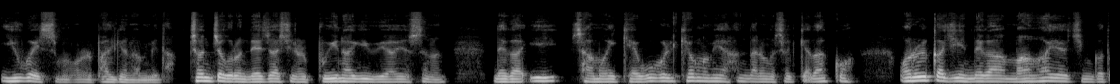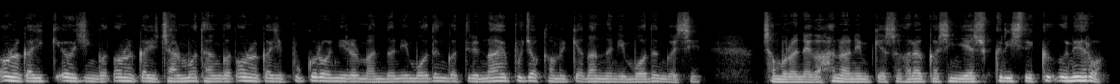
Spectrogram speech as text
이유가 있음을 오늘 발견합니다. 전적으로 내 자신을 부인하기 위하여서는 내가 이 사망의 계곡을 경험해야 한다는 것을 깨닫고 오늘까지 내가 망하여진 것, 오늘까지 깨어진 것, 오늘까지 잘못한 것, 오늘까지 부끄러운 일을 만든 이 모든 것들이 나의 부족함을 깨닫는 이 모든 것이 참으로 내가 하나님께서 허락하신 예수 그리스도의 그 은혜로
